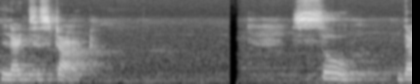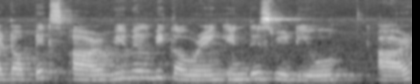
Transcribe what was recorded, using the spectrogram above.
let's start. So the topics are we will be covering in this video are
